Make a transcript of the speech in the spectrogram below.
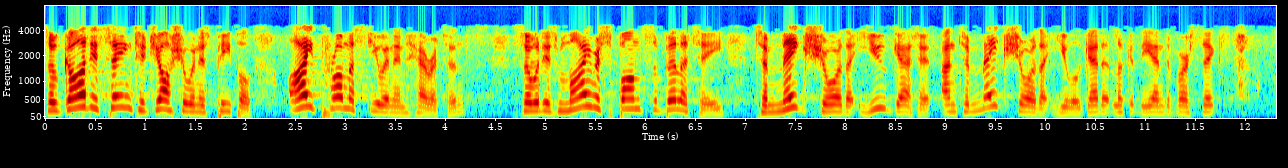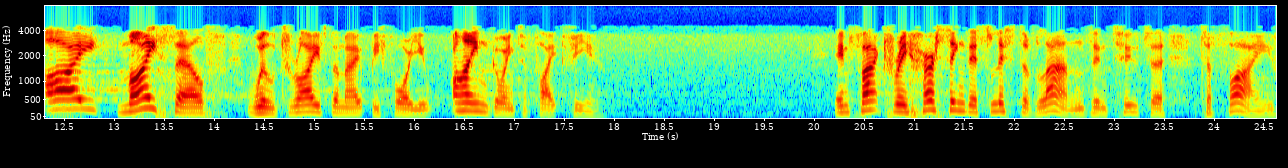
So God is saying to Joshua and his people, I promised you an inheritance, so it is my responsibility to make sure that you get it, and to make sure that you will get it. Look at the end of verse 6. I myself will drive them out before you. I'm going to fight for you. In fact, rehearsing this list of lands in 2 to, to 5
